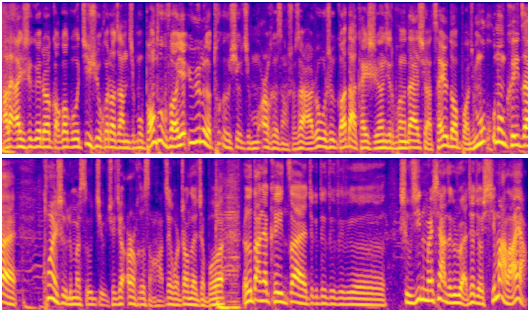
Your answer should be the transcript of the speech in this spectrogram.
好嘞，还是隔一段广告过后，继续回到咱们节目《本土方言娱乐脱口秀》节目二和尚说事儿啊。如果是刚打开摄像机的朋友，大家想参与到本节目互动，可以在快手里面搜“九七叫二和尚”哈，这会儿正在直播。然后大家可以在这个这个这个这个手机里面下载个软件叫喜马拉雅。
